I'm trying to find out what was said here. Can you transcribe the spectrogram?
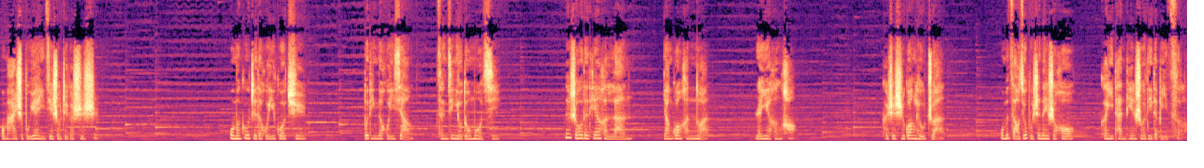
我们还是不愿意接受这个事实。我们固执的回忆过去，不停的回想曾经有多默契。那时候的天很蓝，阳光很暖，人也很好。可是时光流转，我们早就不是那时候可以谈天说地的彼此了。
